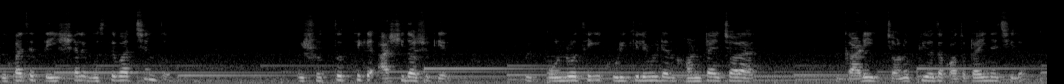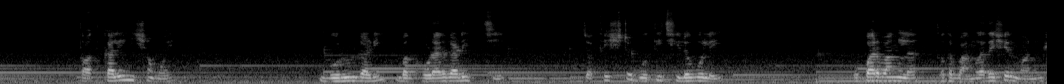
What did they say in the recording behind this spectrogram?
দু হাজার তেইশ সালে বুঝতে পারছেন তো? ওই সত্তর থেকে আশি দশকের ওই পনেরো থেকে কুড়ি কিলোমিটার ঘন্টায় চলা গাড়ির জনপ্রিয়তা কতটাই না ছিল? তৎকালীন সময় গরুর গাড়ি বা ঘোড়ার গাড়ির চেয়ে যথেষ্ট গতি ছিল বলেই ওপার বাংলা তথা বাংলাদেশের মানুষ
